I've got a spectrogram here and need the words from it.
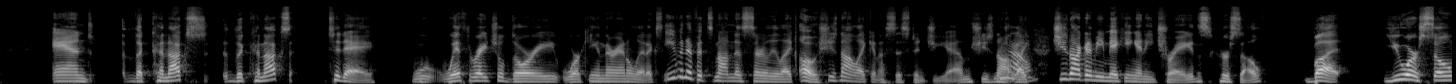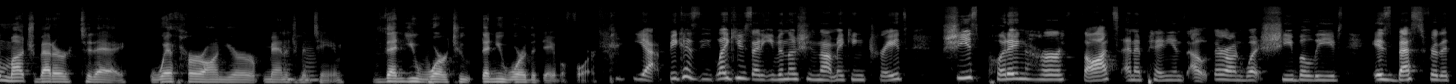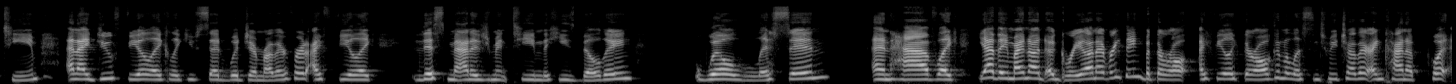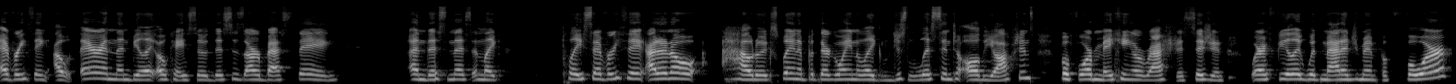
And the Canucks, the Canucks today, w- with Rachel Doerrie working in their analytics, even if it's not necessarily like, oh, she's not like an assistant GM. She's not like, she's not going to be making any trades herself, but you are so much better today with her on your management Mhm. team than you were to than you were the day before. Yeah, because like you said, even though she's not making trades, she's putting her thoughts and opinions out there on what she believes is best for the team. And I do feel like, like you said with Jim Rutherford, I feel like this management team that he's building will listen and have like, yeah, they might not agree on everything, but they're all I feel like they're all gonna listen to each other and kind of put everything out there and then be like, okay, so this is our best thing and this and this and like place everything. I don't know how to explain it, but they're going to like just listen to all the options before making a rash decision. Where I feel like with management before,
